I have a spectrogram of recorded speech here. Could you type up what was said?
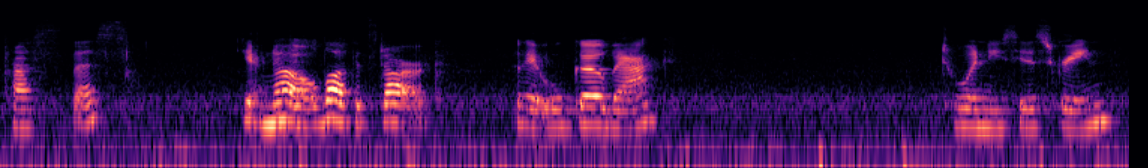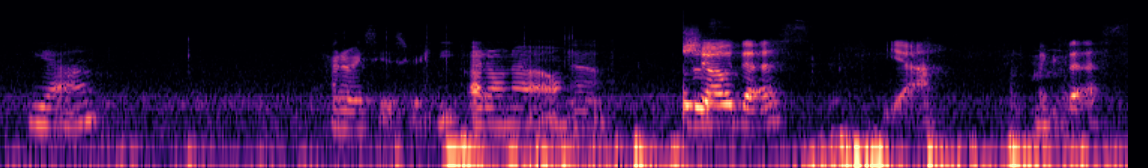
press this? Yeah. No, look, it's dark. Okay, we'll go back to when you see the screen. Yeah. How do I see the screen? I don't know. Oh. Show this. Yeah. Like this.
